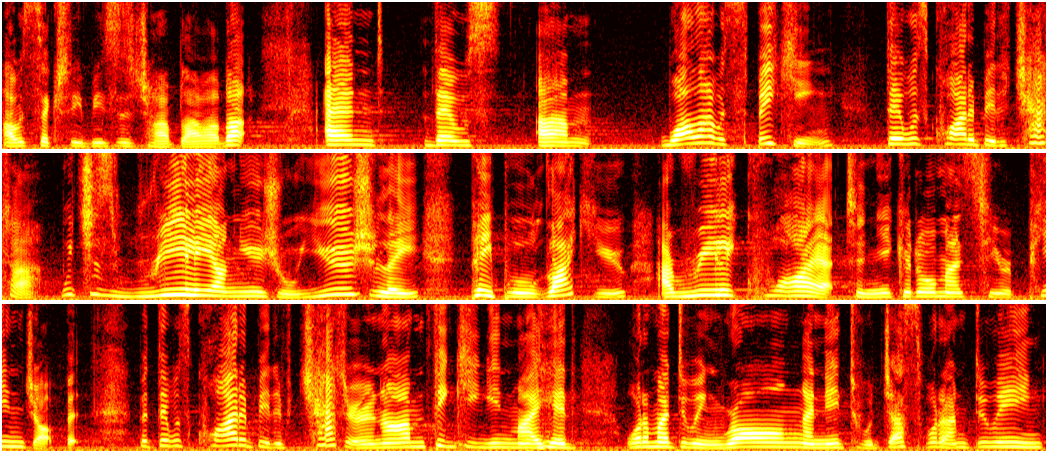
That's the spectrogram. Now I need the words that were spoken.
I was sexually abused as a child, blah blah blah, and there was um, while I was speaking, there was quite a bit of chatter, which is really unusual. Usually, people like you are really quiet and you could almost hear a pin drop, but, but there was quite a bit of chatter, and I'm thinking in my head, what am I doing wrong? I need to adjust what I'm doing.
